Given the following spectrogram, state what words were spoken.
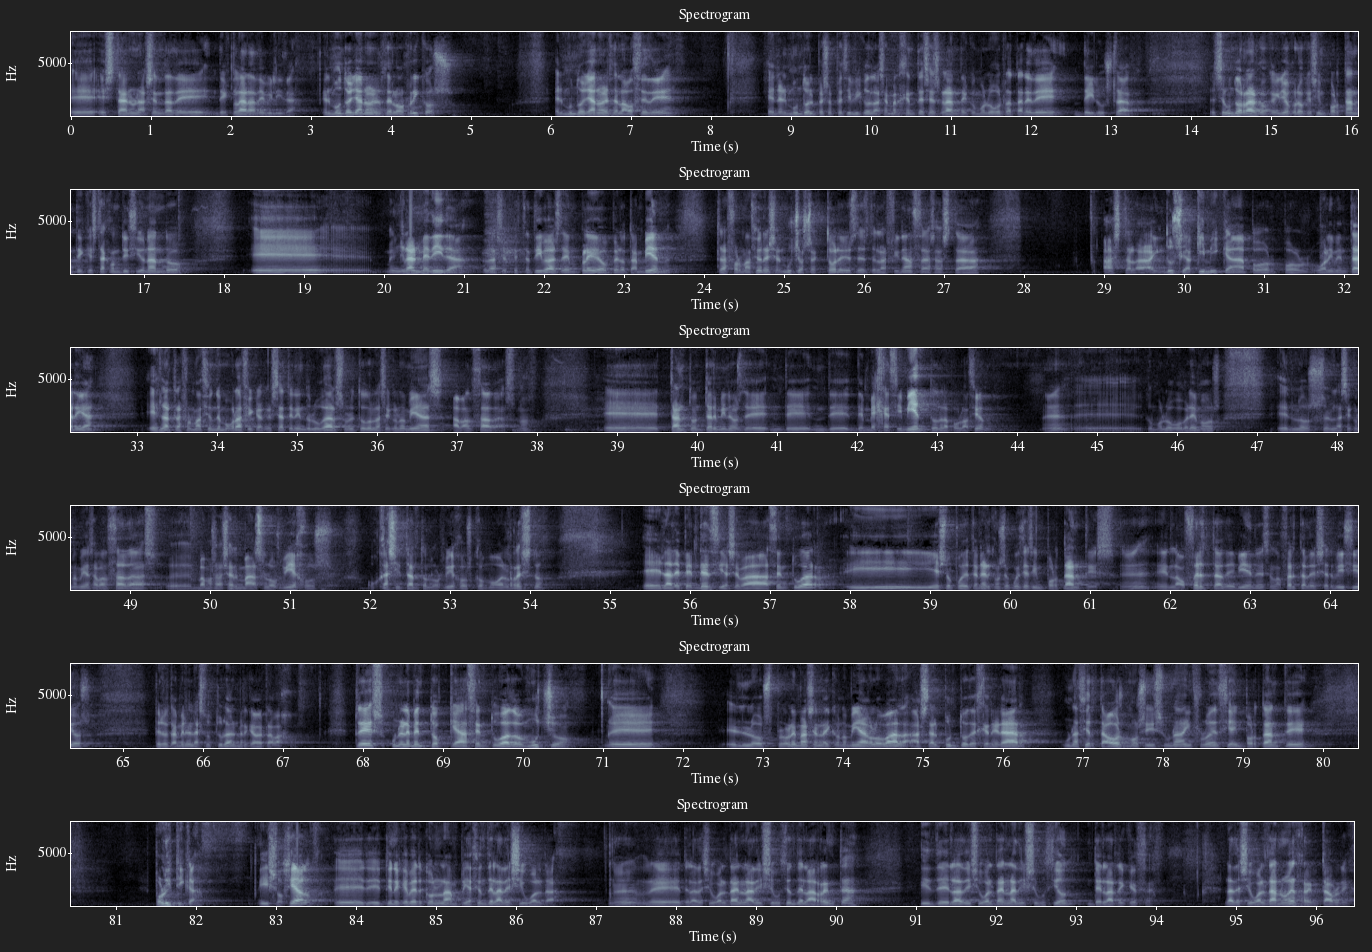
eh, está en una senda de, clara debilidad. El mundo ya no es de los ricos, el mundo ya no es de la OCDE, en el mundo el peso específico de las emergentes es grande, como luego trataré de ilustrar. El segundo rasgo que yo creo que es importante y que está condicionando eh, en gran medida las expectativas de empleo, pero también transformaciones en muchos sectores, desde las finanzas hasta, hasta la industria química o alimentaria, es la transformación demográfica que está teniendo lugar, sobre todo en las economías avanzadas. Eh, tanto en términos de envejecimiento de la población, ¿eh? Eh, como luego veremos en, las economías avanzadas, vamos a ser más los viejos, o casi tanto los viejos como el resto. la dependencia se va a acentuar y eso puede tener consecuencias importantes en la oferta de bienes, en la oferta de servicios, pero también en la estructura del mercado de trabajo. Tres, un elemento que ha acentuado mucho los problemas en la economía global hasta el punto de generar una cierta ósmosis, una influencia importante política y social, eh, tiene que ver con la ampliación de la desigualdad, ¿eh? de, la desigualdad en la distribución de la renta y de la desigualdad en la distribución de la riqueza. La desigualdad no es rentable,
